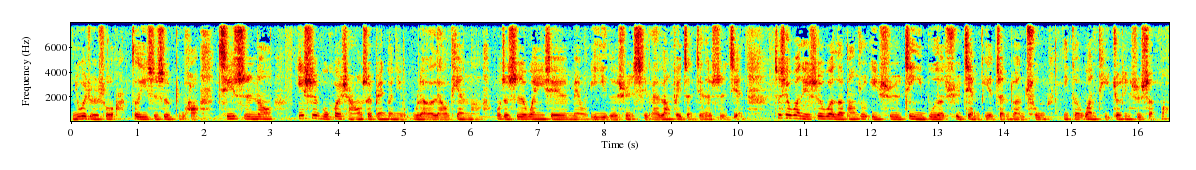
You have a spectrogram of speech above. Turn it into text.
你就会觉得说啊，这个医师是不好。其实呢，医师不会想要随便跟你无聊的聊天呐、或者是问一些没有意义的讯息来浪费整间的时间。这些问题是为了帮助医师进一步的去鉴别、诊断出你的问题究竟是什么。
